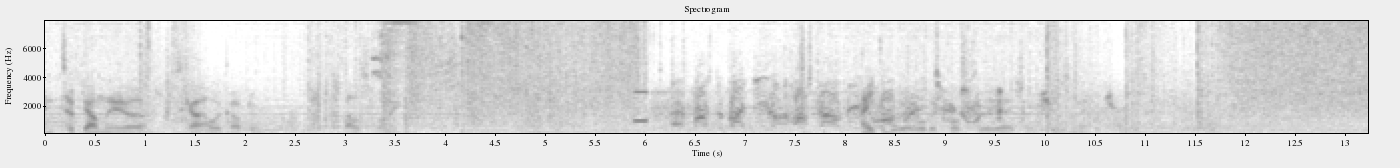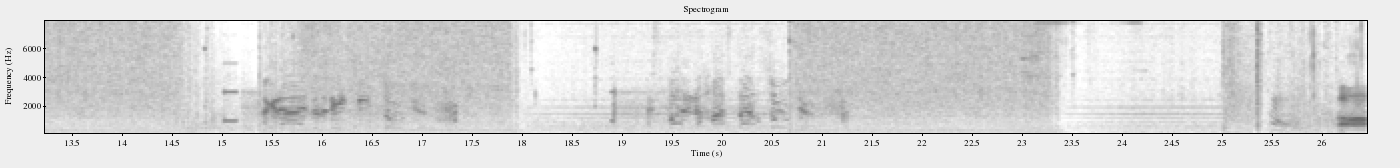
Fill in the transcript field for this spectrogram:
and took down the uh, sky helicopter. That was funny. I have positive ID on a hostile vehicle. I need to move it a little bit closer to the edge so I can shoot some infantry. I got eyes on an 18 soldier. I spotted a hostile soldier. Oh,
